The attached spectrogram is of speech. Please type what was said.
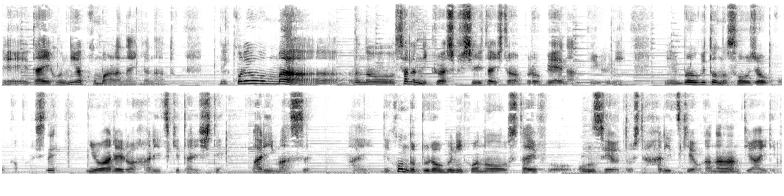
えー、台本には困らないかなと。でこれを、まあ、あの、さらに詳しく知りたい人はブログへなんていうふうに、ブログとの相乗効果もですね、URL を貼り付けたりしてあります。はい。で、今度ブログにこのスタイフを音声として貼り付けようかななんていうアイデアを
